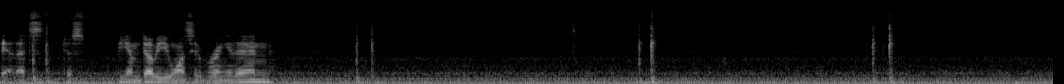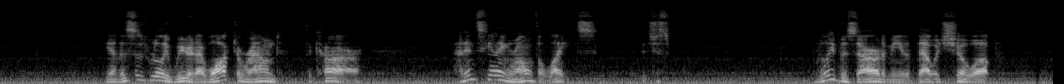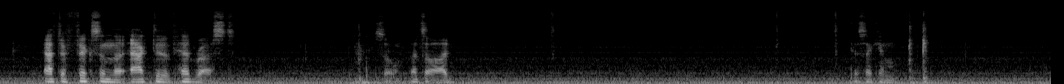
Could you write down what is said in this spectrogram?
Yeah, that's just BMW wants you to bring it in. Yeah, this is really weird. I walked around the car. I didn't see anything wrong with the lights. It's just really bizarre to me that that would show up after fixing the active headrest. So that's odd. Guess I can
